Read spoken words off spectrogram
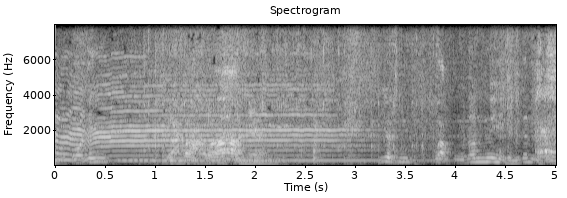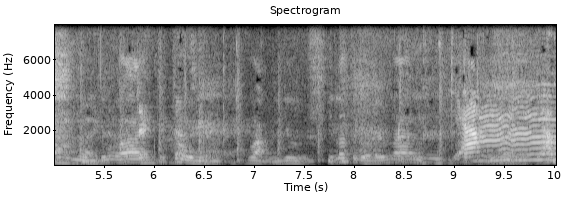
mo tính jang ya ba wa giờ không quạt của nó nỉ đến cái này cũng là trâu vàng dư chỉ là cái đồ em đang chăm chăm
